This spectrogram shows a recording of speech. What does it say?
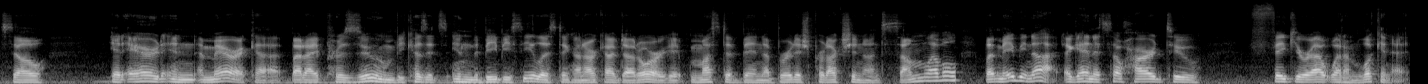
So it aired in America, but I presume because it's in the BBC listing on archive.org, it must have been a British production on some level, but maybe not. Again, it's so hard to figure out what I'm looking at,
